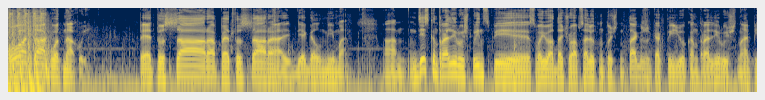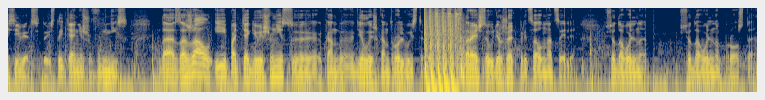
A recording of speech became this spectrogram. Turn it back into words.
Вот так вот нахуй. Петушара, петушара. Бегал мимо. Здесь контролируешь, в принципе, свою отдачу абсолютно точно так же, как ты ее контролируешь на PC-версии. То есть ты тянешь вниз, да, зажал и подтягиваешь вниз, э, кон делаешь контроль выстрела. Стараешься удержать прицел на цели. Все довольно, все довольно просто.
